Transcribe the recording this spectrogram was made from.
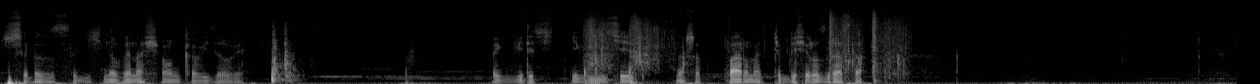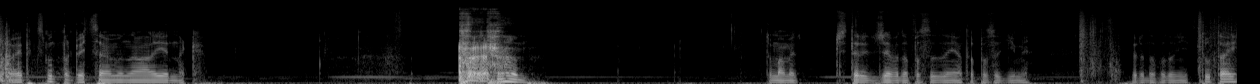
Trzeba zasadzić nowe nasionka, widzowie. Jak widać, jak widzicie, nasza farma ciągle się rozrasta. Trochę tak smutno grać samemu, no ale jednak. tu mamy cztery drzewa do posadzenia, to posadzimy. Prawdopodobnie tutaj.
